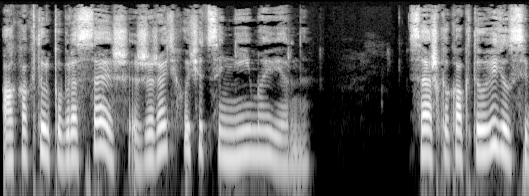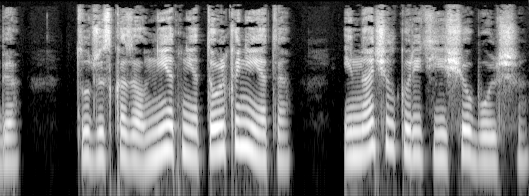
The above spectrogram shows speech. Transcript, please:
А как только бросаешь, жрать хочется неимоверно. Сашка как-то увидел себя, тут же сказал «Нет, нет, только не это» и начал курить еще больше.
